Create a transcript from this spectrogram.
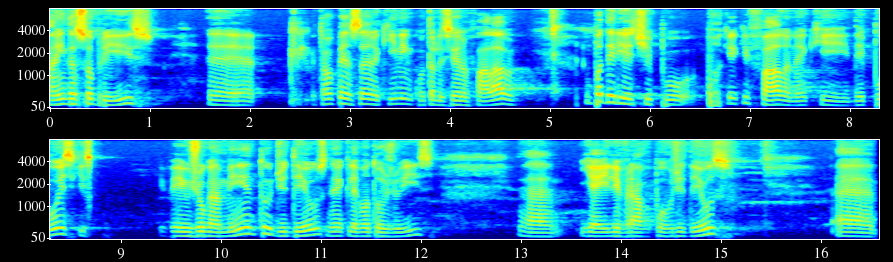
Ainda sobre isso, é, eu estava pensando aqui, né, enquanto a Luciana falava, não poderia, tipo, porque que fala, né, que depois que veio o julgamento de Deus, né, que levantou o juiz, é, e aí livrava o povo de Deus, é,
